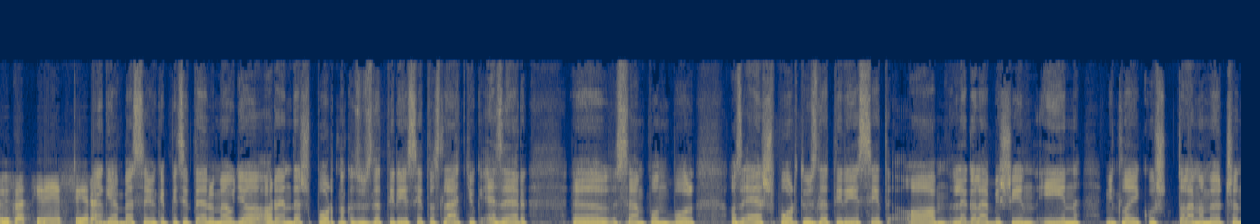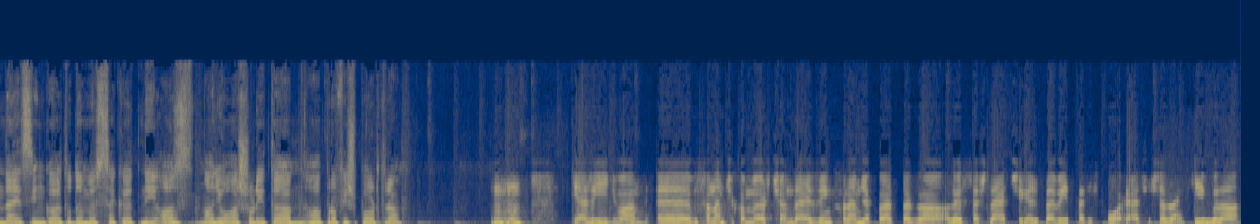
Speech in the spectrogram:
üzleti részére. Igen, beszéljünk egy picit erről, mert ugye a rendes sportnak az üzleti részét azt látjuk ezer ö, szempontból. Az e-sport üzleti részét a, legalábbis én, én, mint laikus, talán a merchandisinggal tudom összekötni, az nagyon hasonlít a, a profi sportra. Uh-huh. Ez így van, viszont nem csak a merchandising, hanem gyakorlatilag az összes lehetséges bevételi forrás, és ezen kívül a,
